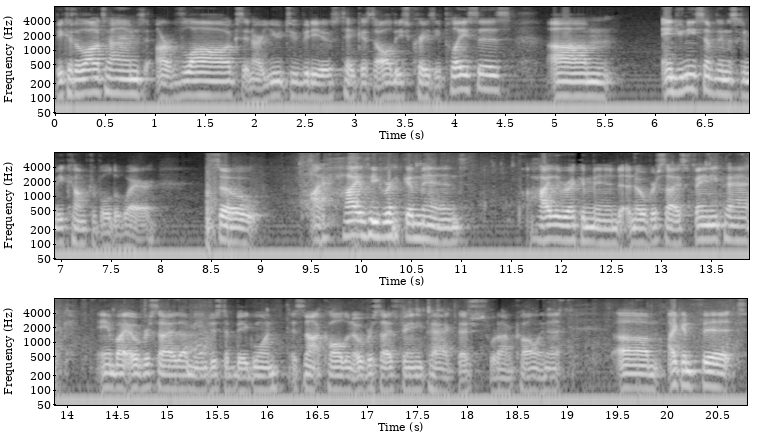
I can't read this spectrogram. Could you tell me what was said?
Because a lot of times our vlogs and our YouTube videos take us all these crazy places, um, and you need something that's going to be comfortable to wear. So I highly recommend, highly recommend an oversized fanny pack. And by oversized, I mean just a big one. It's not called an oversized fanny pack. That's just what I'm calling it. Um, I can fit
